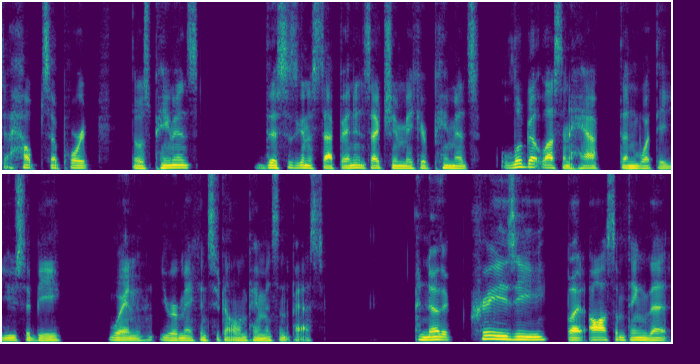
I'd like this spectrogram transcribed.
to help support those payments, this is going to step in and it's actually make your payments a little bit less than half than what they used to be when you were making student loan payments in the past. Another crazy but awesome thing that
